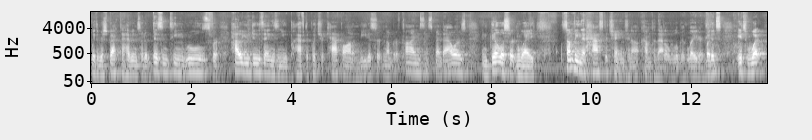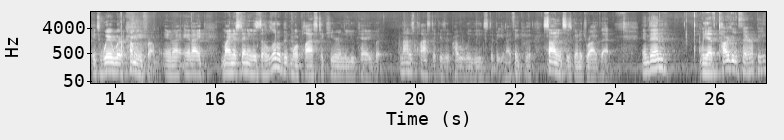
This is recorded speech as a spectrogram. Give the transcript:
with respect to having sort of Byzantine rules for how you do things, and you have to put your cap on and meet a certain number of times and spend hours and bill a certain way. Something that has to change, and I'll come to that a little bit later. But it's it's what it's where we're coming from, and I and I my understanding is a little bit more plastic here in the UK, but not as plastic as it probably needs to be. And I think the science is going to drive that. And then we have targeted therapy,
